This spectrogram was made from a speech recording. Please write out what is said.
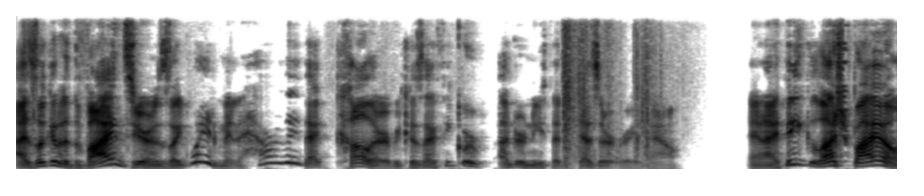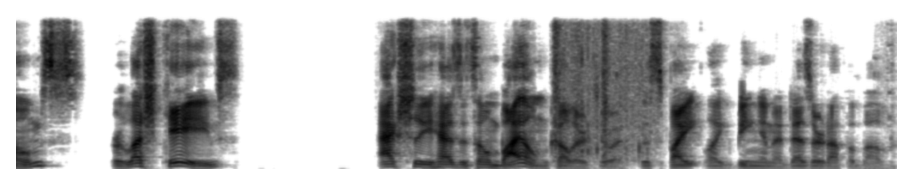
I was looking at the vines here and I was like, wait a minute, how are they that color? Because I think we're underneath a desert right now. And I think lush biomes or lush caves actually has its own biome color to it, despite like being in a desert up above.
